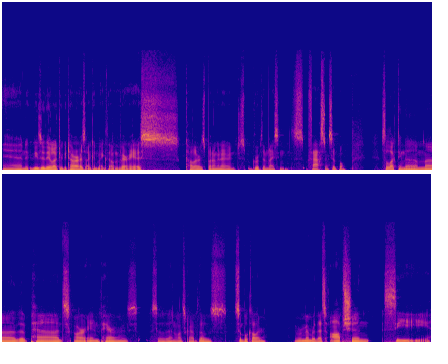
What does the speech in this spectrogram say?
And these are the electric guitars. I could make them various colors, but I'm going to just group them nice and fast and simple. Selecting them, uh, the pads are in pairs. So then let's grab those. Simple color. And remember, that's option C.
